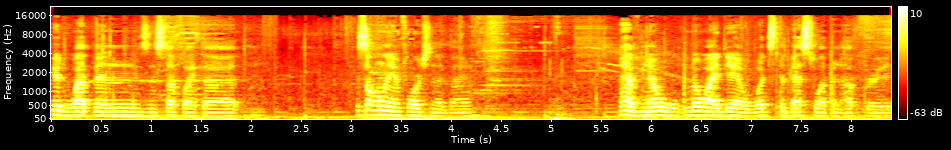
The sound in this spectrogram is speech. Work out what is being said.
good weapons and stuff like that. It's the only unfortunate thing. I have no no idea what's the best weapon upgrade.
